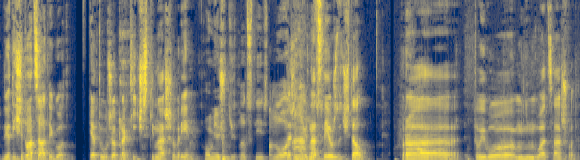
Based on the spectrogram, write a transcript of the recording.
2020 год. Это уже практически наше время. А у меня еще 19 есть. Ну, Даже а, 19 ну, я уже зачитал. Про твоего мнимого отца Ашота.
